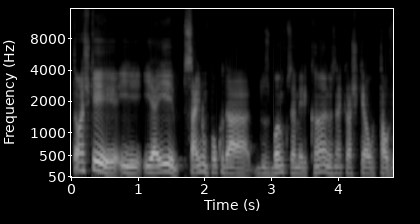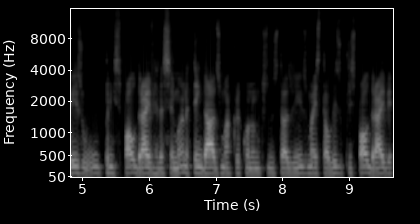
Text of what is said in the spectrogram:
Então, acho que, e, e, aí, saindo um pouco da, dos bancos americanos, né, que eu acho que é o, talvez o, o, principal driver da semana, tem dados macroeconômicos nos Estados Unidos, mas talvez o principal driver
